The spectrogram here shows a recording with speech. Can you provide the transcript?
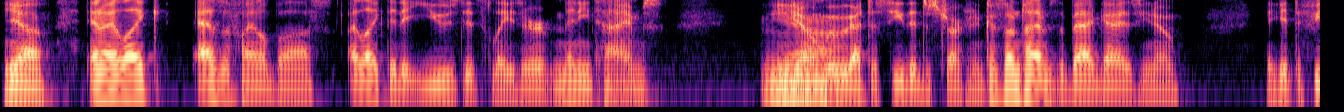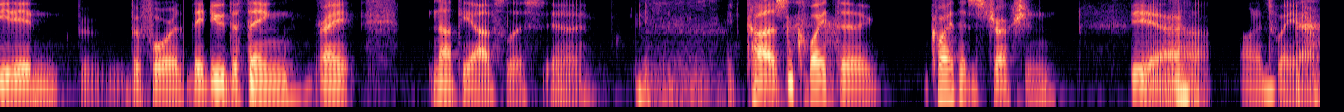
Yeah, and I like as a final boss, I like that it used its laser many times. You know, we got to see the destruction because sometimes the bad guys, you know, they get defeated b- before they do the thing, right? Not the Apsalus. Uh, it, it caused quite the quite the destruction yeah. uh, on its way out.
